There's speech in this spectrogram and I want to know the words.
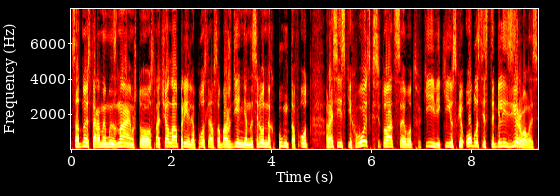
с одной стороны, мы знаем, что с начала апреля, после освобождения населенных пунктов от российских войск, ситуация вот в Киеве, Киевской области стабилизировалась.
